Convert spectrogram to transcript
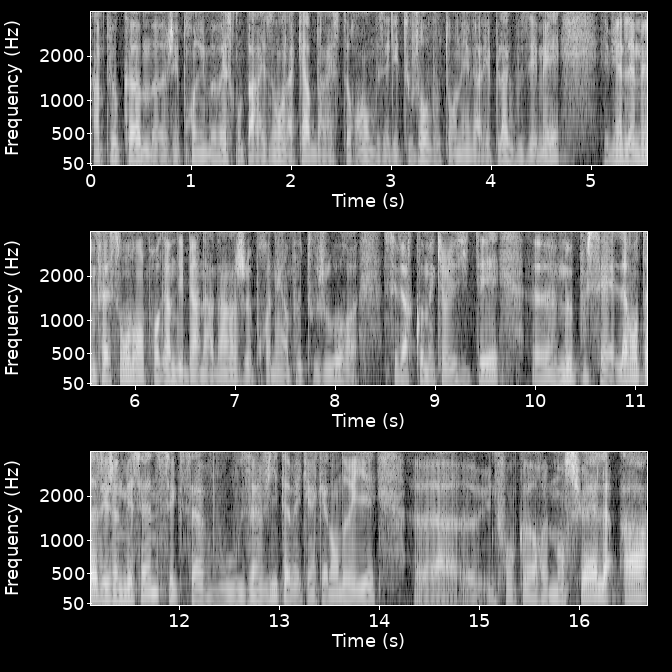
un peu comme, euh, je vais prendre une mauvaise comparaison, à la carte d'un restaurant, vous allez toujours vous tourner vers les plats que vous aimez. Et eh bien de la même façon, dans le programme des Bernardins, je prenais un peu toujours ce vers quoi ma curiosité me poussait. L'avantage des jeunes mécènes, c'est que ça vous invite avec un calendrier, une fois encore mensuel, à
